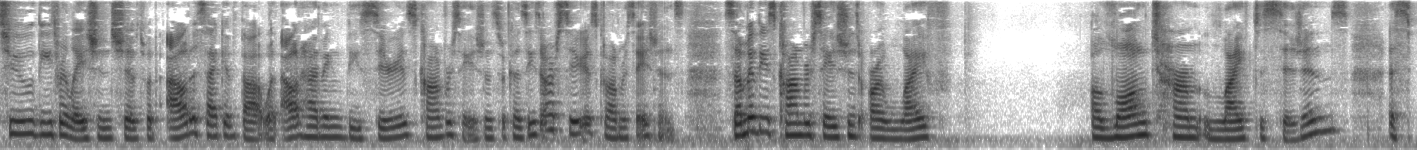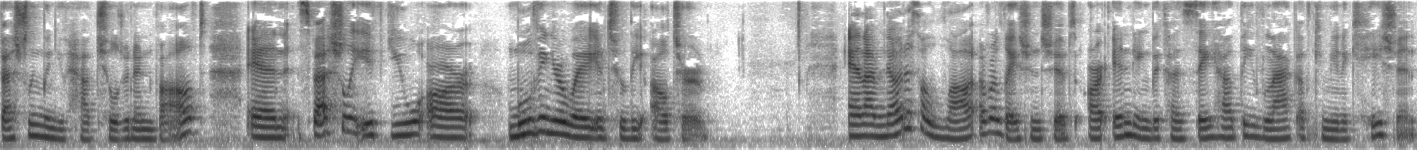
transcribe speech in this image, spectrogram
to these relationships without a second thought, without having these serious conversations, because these are serious conversations. Some of these conversations are life, a long term life decisions, especially when you have children involved, and especially if you are moving your way into the altar. And I've noticed a lot of relationships are ending because they have the lack of communication.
